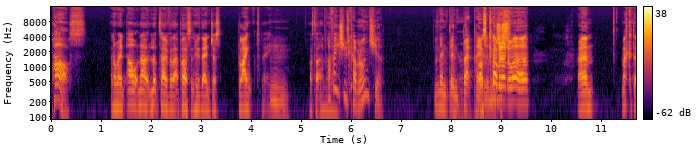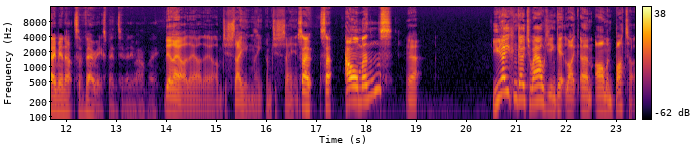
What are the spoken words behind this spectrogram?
pass? And I went, Oh, no. Looked over that person who then just blanked me. Mm. I was like, oh, no. I think she was coming on to you. And then, then I was backpedaling. when coming she up to her. Um, macadamia nuts are very expensive anyway, aren't they? Yeah, they are, they are, they are. I'm just saying, mate. I'm just saying. So, so almonds. Yeah. You know you can go to Aldi and get like um, almond butter.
